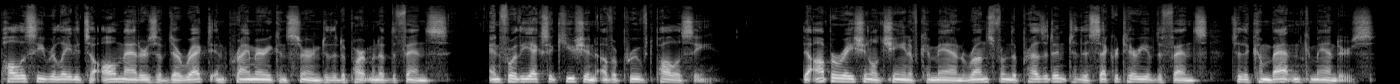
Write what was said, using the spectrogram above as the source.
policy related to all matters of direct and primary concern to the Department of Defense, and for the execution of approved policy. The operational chain of command runs from the President to the Secretary of Defense to the combatant commanders.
